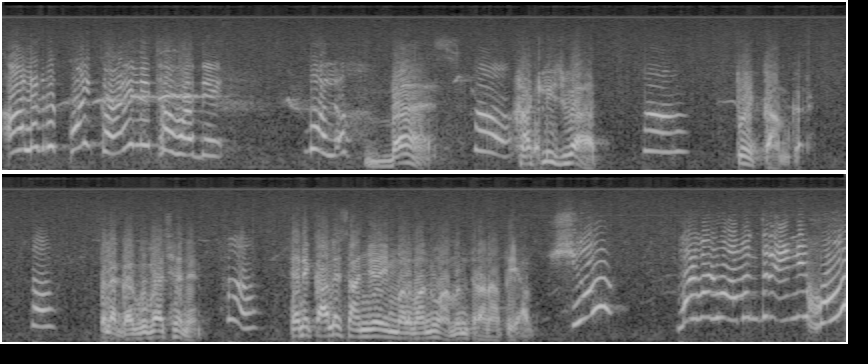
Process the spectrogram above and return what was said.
આ લગ્ન કોઈ કાંઈ ન થવા દે. બોલો. બસ. આટલી જ વાત. તો એક કામ કર. પેલા ગગુબા છે ને એને કાલે સાંજે અહીં મળવાનું આમંત્રણ આપી આવ. શું? મળવાનું આમંત્રણ એને હું?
